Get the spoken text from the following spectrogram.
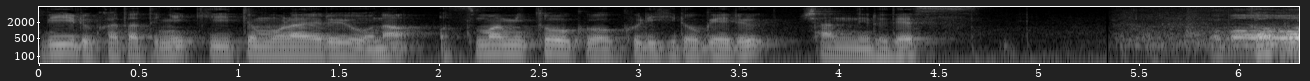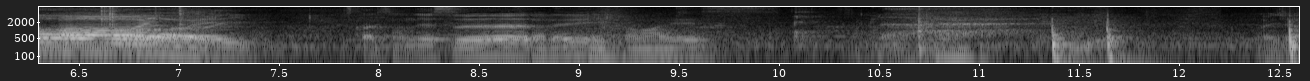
ビール片手に聞いてもらえるようなおつまみトークを繰り広げるチャンネルです。乾杯。お疲れ様です。れ様です。はいじゃ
